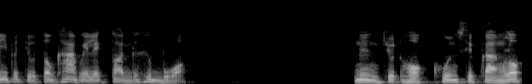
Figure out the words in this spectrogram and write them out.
มีประจุตรงข้ามกับอิเล็กตรอนก็คือบวก 1.6 คูณ 10กำลังลบ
